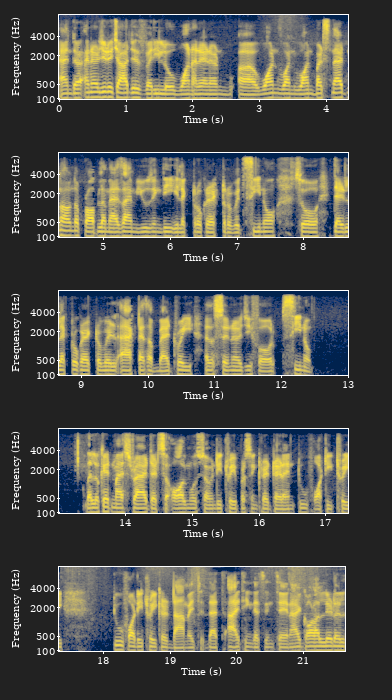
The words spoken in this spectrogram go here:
And the energy recharge is very low 100 uh, 111 but that's not the problem as I'm using the electro character with Cyno so that electro character will act as a battery as a synergy for Cyno. But look at my strat, that's almost 73% crit and 243 243 crit damage. That I think that's insane. I got a little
